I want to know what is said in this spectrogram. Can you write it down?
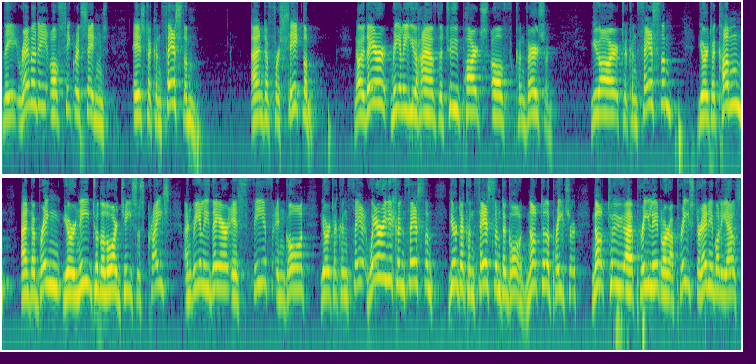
the remedy of secret sins is to confess them and to forsake them. Now, there really you have the two parts of conversion. You are to confess them, you're to come and to bring your need to the Lord Jesus Christ. And really, there is faith in God. You're to confess. Where are you confess them, you're to confess them to God, not to the preacher, not to a prelate or a priest or anybody else.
